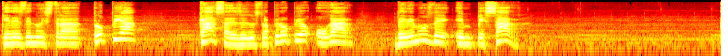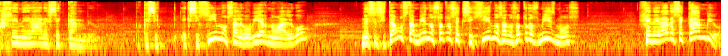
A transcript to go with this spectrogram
que desde nuestra propia casa, desde nuestro propio hogar, debemos de empezar generar ese cambio. Porque si exigimos al gobierno algo, necesitamos también nosotros exigirnos a nosotros mismos generar ese cambio.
